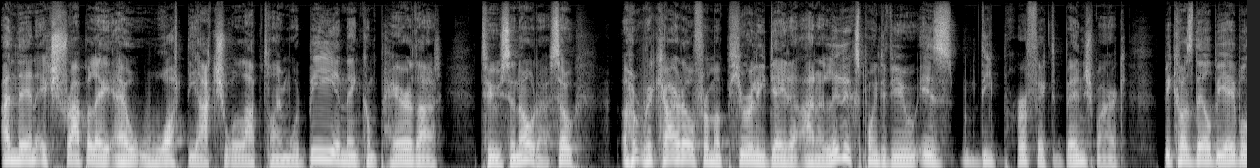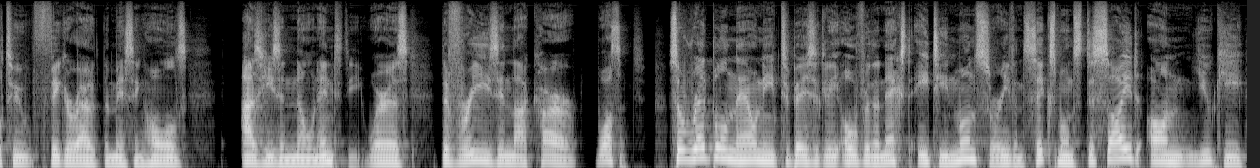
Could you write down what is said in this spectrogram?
and then extrapolate out what the actual lap time would be and then compare that to Tsunoda. So Ricciardo, from a purely data analytics point of view, is the perfect benchmark because they'll be able to figure out the missing holes as he's a known entity, whereas De Vries in that car wasn't. So Red Bull now need to basically, over the next 18 months or even six months, decide on Yuki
